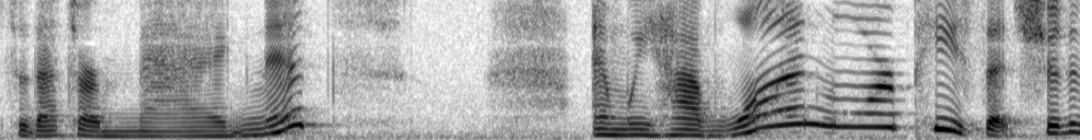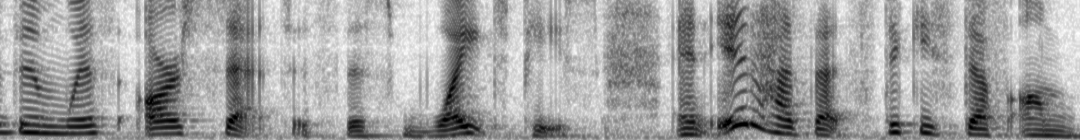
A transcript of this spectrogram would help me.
So that's our magnet. And we have one more piece that should have been with our set. It's this white piece. And it has that sticky stuff on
